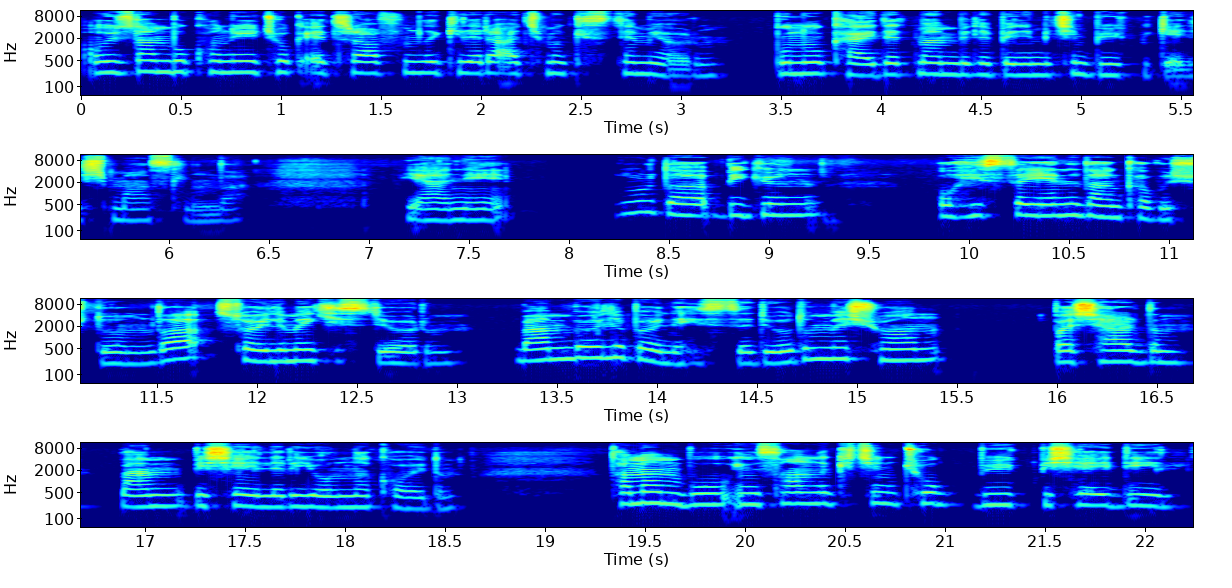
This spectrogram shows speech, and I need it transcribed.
O yüzden bu konuyu çok etrafımdakilere açmak istemiyorum. Bunu kaydetmem bile benim için büyük bir gelişme aslında. Yani olur da bir gün o hisse yeniden kavuştuğumda söylemek istiyorum. Ben böyle böyle hissediyordum ve şu an başardım. Ben bir şeyleri yoluna koydum. Tamam bu insanlık için çok büyük bir şey değil.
